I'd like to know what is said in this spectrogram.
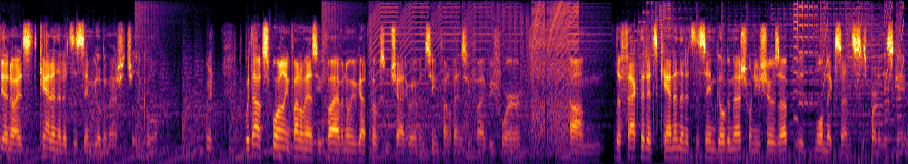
Yeah, no, it's canon that it's the same Gilgamesh. It's really cool. Without spoiling Final Fantasy V, I know we've got folks in chat who haven't seen Final Fantasy V before. Um, the fact that it's canon, that it's the same Gilgamesh when he shows up, it will make sense as part of this game.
